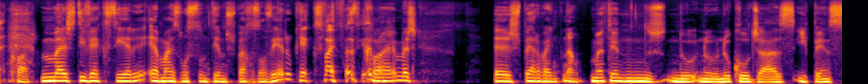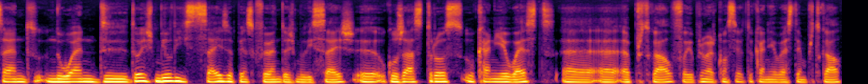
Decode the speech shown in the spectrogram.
claro. mas se tiver que ser, é mais um assunto que temos para resolver. O que é que se vai fazer, claro. não é? Mas uh, espero bem que não. Mantendo-nos no, no, no, Cool Jazz e pensando no ano de 2006, eu penso que foi o ano de 2006, uh, eh, o Cool Jazz trouxe o Kanye West uh, a, a Portugal. Foi o primeiro concerto do Kanye West em Portugal.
